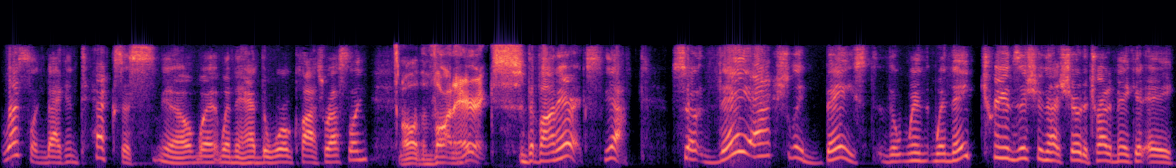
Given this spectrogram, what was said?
wrestling back in Texas. You know, when when they had the world class wrestling, Oh, the Von Erichs. the Von Erichs. Yeah. So they actually based the when when they transitioned that show to try to make it a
